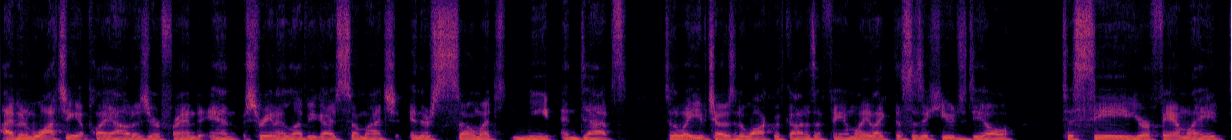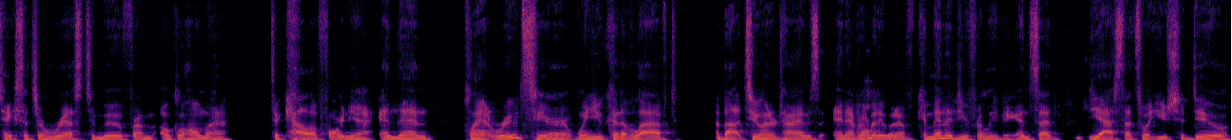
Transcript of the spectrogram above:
I've been watching it play out as your friend. And Cherie, I love you guys so much. And there's so much meat and depth to the way you've mm-hmm. chosen to walk with God as a family. Like, this is a huge deal to see your family take such a risk to move from Oklahoma to California and then plant roots here when you could have left about 200 times and everybody would have commended you for leaving and said yes that's what you should do.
